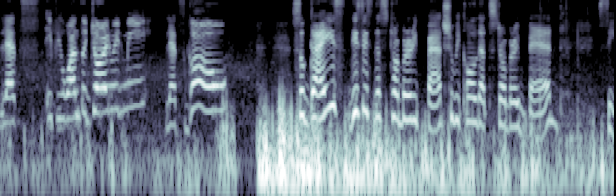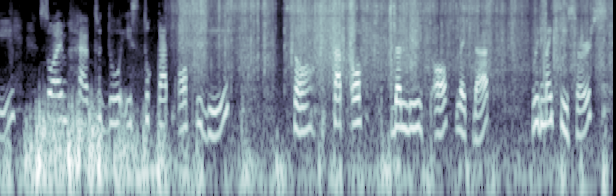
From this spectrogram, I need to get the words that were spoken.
let's if you want to join with me, let's go. So guys, this is the strawberry patch. We call that strawberry bed. See? So I have to do is to cut off this. So cut off the leaves off like that with my scissors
